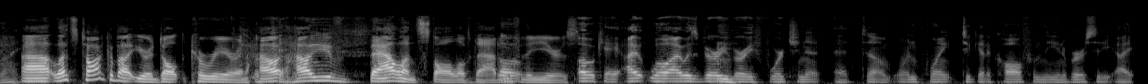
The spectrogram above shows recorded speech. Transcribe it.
Right. Uh, let's talk about your adult career and how, okay. how you've balanced all of that oh, over the years. Okay. I, well, I was very, very fortunate at um, one point to get a call from the university. I,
